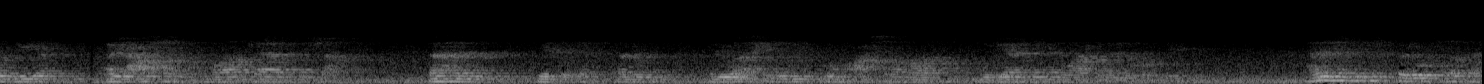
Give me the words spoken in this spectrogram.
ربية أي عشر مرات في الشهر. فهل يتكفل الواحد منكم عشر مجاهدا واحدا هل يتكفل أسرته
